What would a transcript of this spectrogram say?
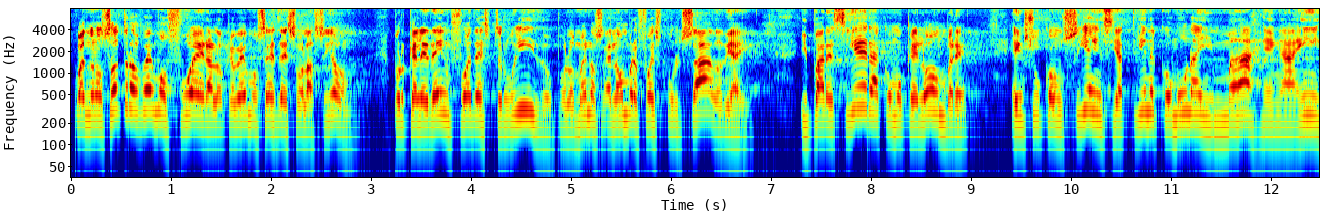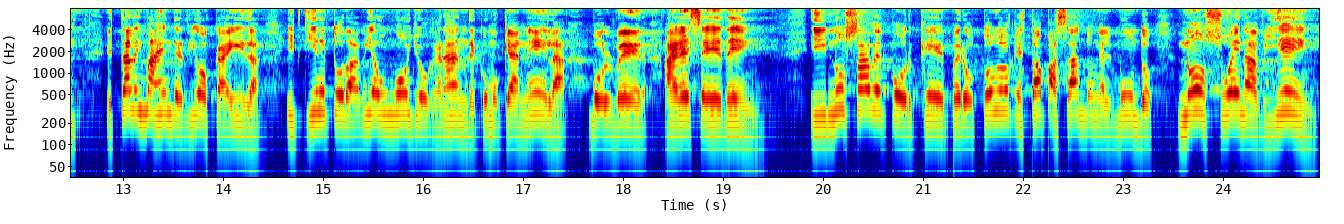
Cuando nosotros vemos fuera, lo que vemos es desolación, porque el Edén fue destruido, por lo menos el hombre fue expulsado de ahí. Y pareciera como que el hombre en su conciencia tiene como una imagen ahí. Está la imagen de Dios caída y tiene todavía un hoyo grande, como que anhela volver a ese Edén y no sabe por qué, pero todo lo que está pasando en el mundo no suena bien,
